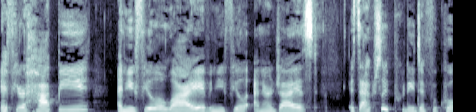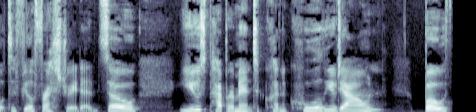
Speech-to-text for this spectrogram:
If you're happy and you feel alive and you feel energized, it's actually pretty difficult to feel frustrated. So use peppermint to kind of cool you down, both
